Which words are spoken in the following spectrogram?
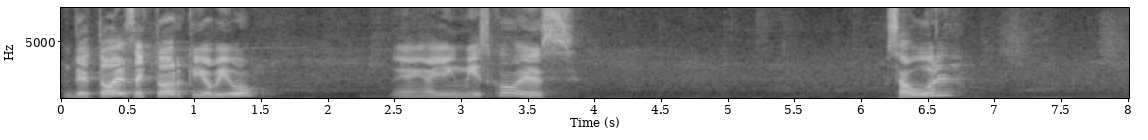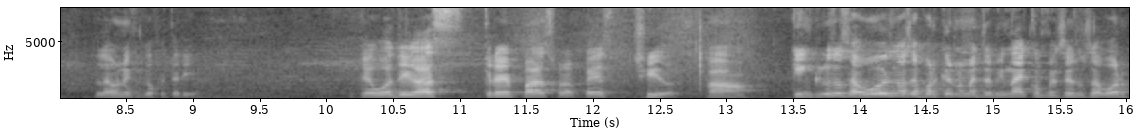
de todo el sector que yo vivo, en- ahí en Misco, es Saúl, la única cafetería. Que vos digas crepas, frappés, chidos. Ah, Que incluso Saúl, no sé por qué no me termina de convencer su sabor.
